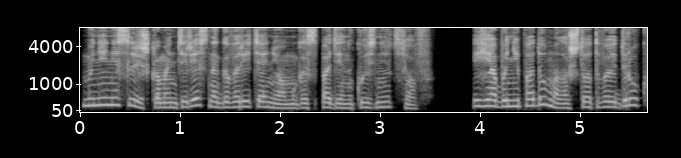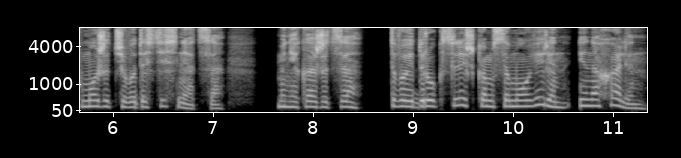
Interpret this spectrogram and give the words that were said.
Мне не слишком интересно говорить о нем, господин Кузнецов. я бы не подумала, что твой друг может чего-то стесняться. Мне кажется, твой друг слишком самоуверен и нахален.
